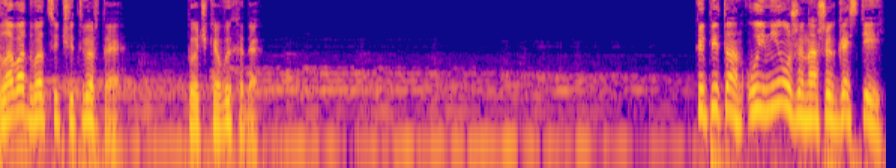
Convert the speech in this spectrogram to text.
Глава 24. Точка выхода. «Капитан, уйми уже наших гостей!»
